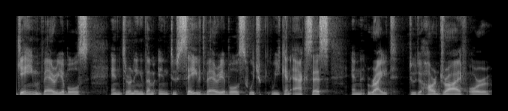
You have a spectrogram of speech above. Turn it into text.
game variables and turning them into saved variables which we can access and write to the hard drive or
